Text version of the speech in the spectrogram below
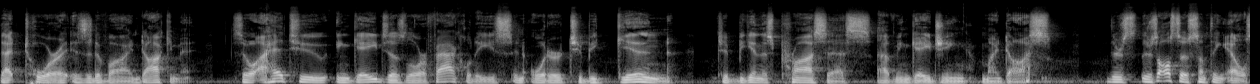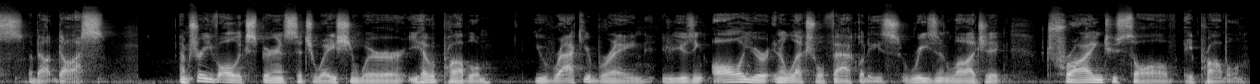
that Torah is a divine document. So I had to engage those lower faculties in order to begin to begin this process of engaging my Daas. There's, there's also something else about Daas. I'm sure you've all experienced a situation where you have a problem, you rack your brain, you're using all your intellectual faculties, reason, logic, trying to solve a problem.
